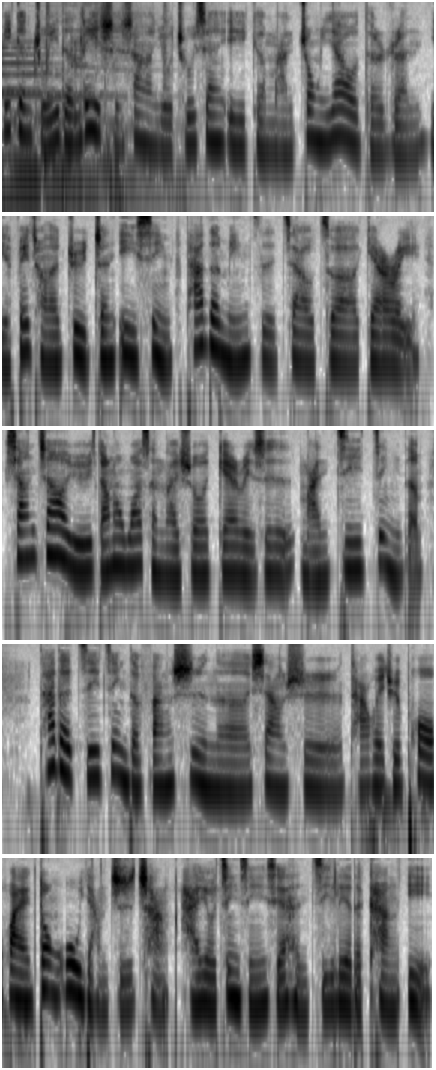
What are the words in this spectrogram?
Vegan 主义的历史上有出现一个蛮重要的人，也非常的具争议性。他的名字叫做 Gary。相较于 Donald Watson 来说，Gary 是蛮激进的。他的激进的方式呢，像是他会去破坏动物养殖场，还有进行一些很激烈的抗议。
